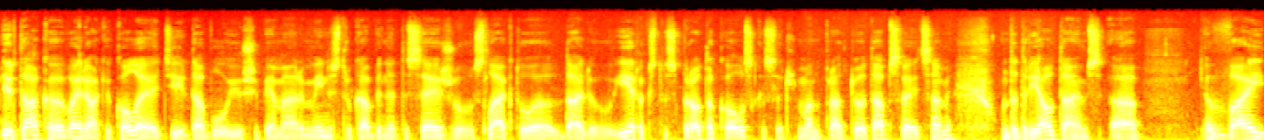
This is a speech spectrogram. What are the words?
Ir tā, ka vairāki kolēģi ir dabūjuši, piemēram, ministru kabineta sēžu slēgto daļu ierakstus, protokolus, kas ir, manuprāt, ļoti apsveicami. Un tad ir jautājums, uh, vai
